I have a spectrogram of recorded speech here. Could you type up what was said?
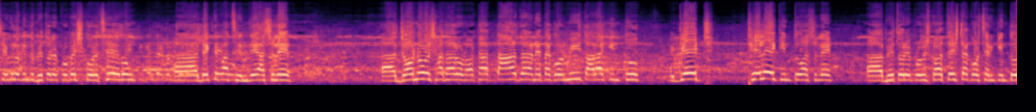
সেগুলো কিন্তু ভেতরে প্রবেশ করেছে এবং দেখতে পাচ্ছেন যে আসলে জনসাধারণ, অর্থাৎ তার যারা নেতাকর্মী, তারা কিন্তু গেট ঠেলে কিন্তু আসলে ভেতরে প্রবেশ করার চেষ্টা করছেন। কিন্তু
